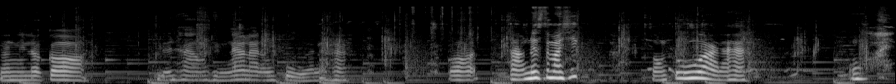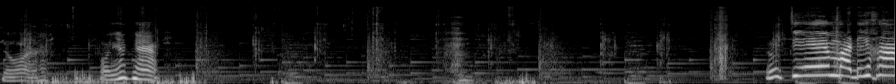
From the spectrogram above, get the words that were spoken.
ตอนนี้เราก็เดินทางมาถึงหน้าร้านองค์ปู่แล้วนะคะ ก็ตามด้วยสมาชิกสองตัวนะคะ โอ้ยหนูอะโอ้ยยากยาก ลูกเจมส์สวัสดีค่ะ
